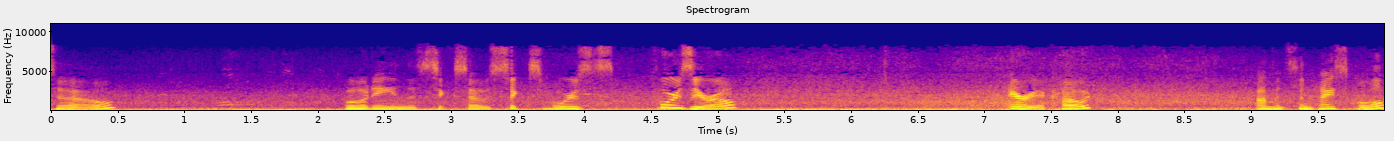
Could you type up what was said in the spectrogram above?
So, voting in the 60640 area code, Amundsen High School.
